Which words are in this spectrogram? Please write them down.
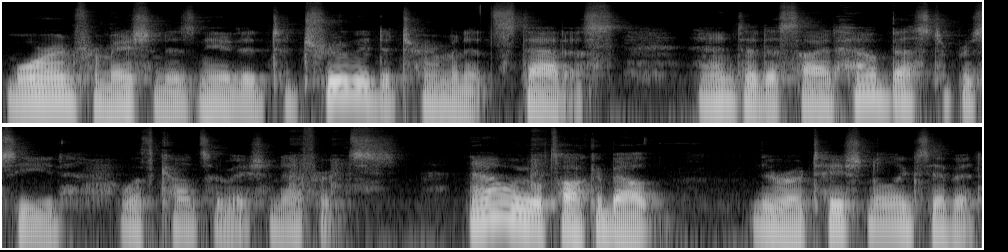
more information is needed to truly determine its status and to decide how best to proceed with conservation efforts. Now we will talk about the rotational exhibit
